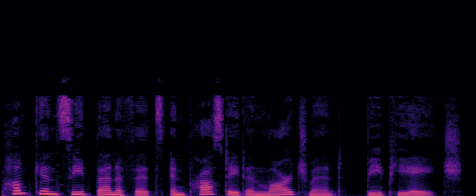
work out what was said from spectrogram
Pumpkin seed benefits in prostate enlargement, BPH.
